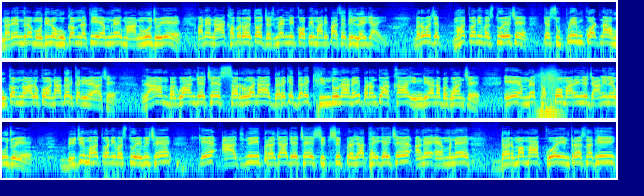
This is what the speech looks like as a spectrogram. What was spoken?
નરેન્દ્ર મોદીનો હુકમ નથી એમને માનવું જોઈએ અને ના ખબર હોય તો જજમેન્ટની કોપી મારી પાસેથી લઈ જાય. બરોબર છે? મહત્વની વસ્તુ એ છે કે સુપ્રીમ કોર્ટના હુકમનો આ લોકો અનાદર કરી રહ્યા છે. રામ ભગવાન જે છે, સર્વના, દરેકે દરેક હિન્દુના નહીં, પરંતુ આખા ઇન્ડિયાના ભગવાન છે. એ એમને થપ્પો મારીને જાણી લેવું જોઈએ. બીજી મહત્વની વસ્તુ એવી છે કે આજની પ્રજા જે છે એ શિક્ષિત પ્રજા થઈ ગઈ છે અને એમને ધર્મમાં કોઈ ઇન્ટરેસ્ટ નથી.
